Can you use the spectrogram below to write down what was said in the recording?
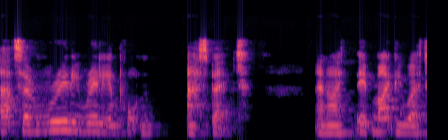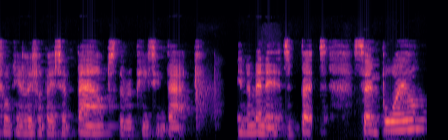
that's a really, really important aspect. And I, it might be worth talking a little bit about the repeating back in a minute. But so boil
